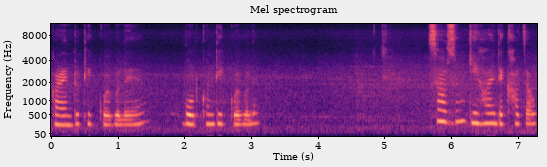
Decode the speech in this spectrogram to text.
কাৰেণ্টটো ঠিক কৰিবলৈ বৰ্ডখন ঠিক কৰিবলৈ। চাওঁচোন কি হয় দেখা যাওক।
